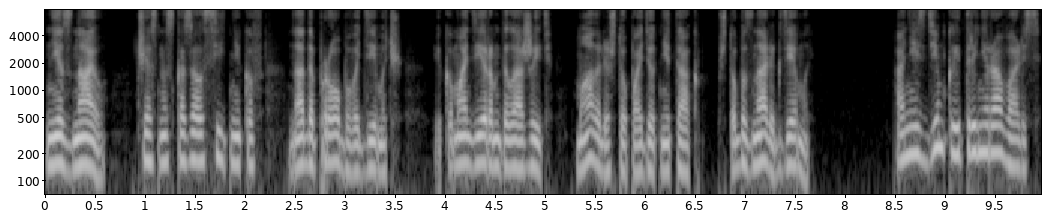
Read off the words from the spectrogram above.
Не знаю, честно сказал Ситников. Надо пробовать, Димыч. И командирам доложить. Мало ли что пойдет не так, чтобы знали, где мы. Они с Димкой тренировались,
